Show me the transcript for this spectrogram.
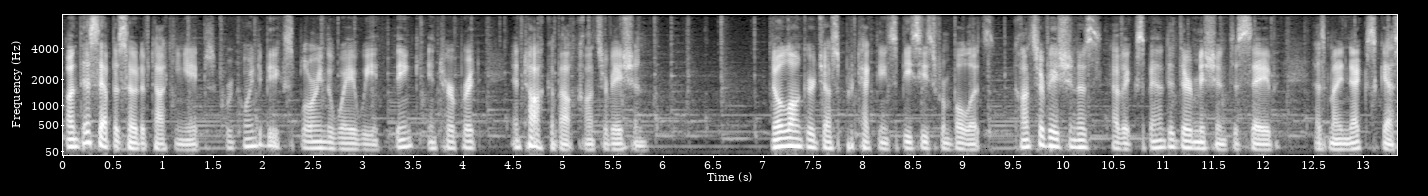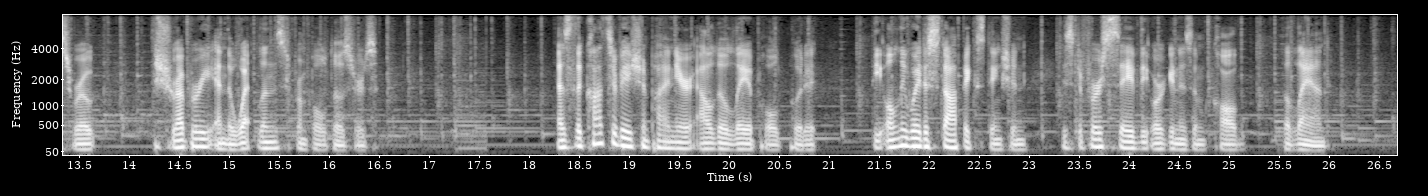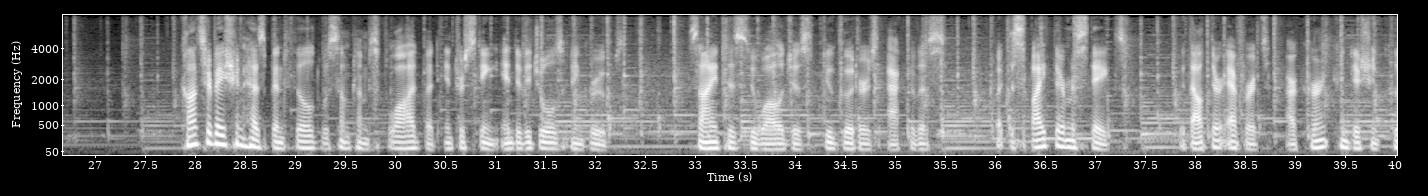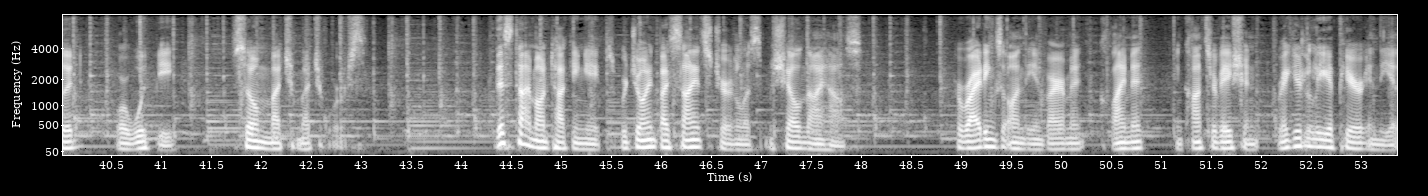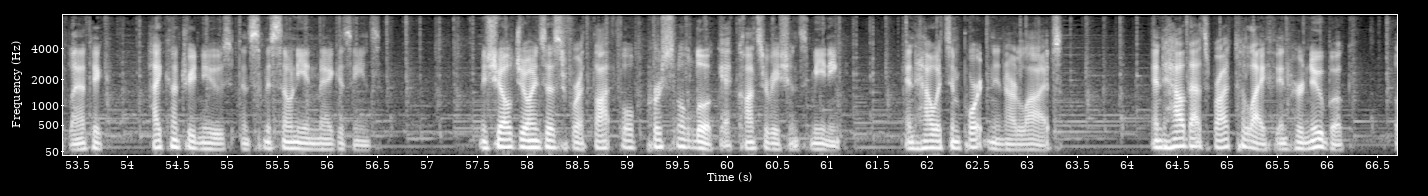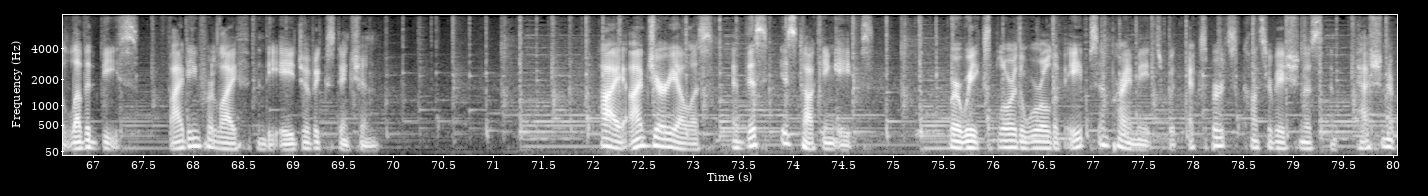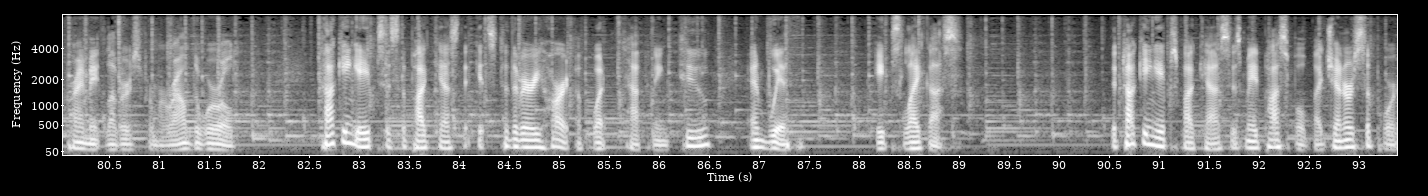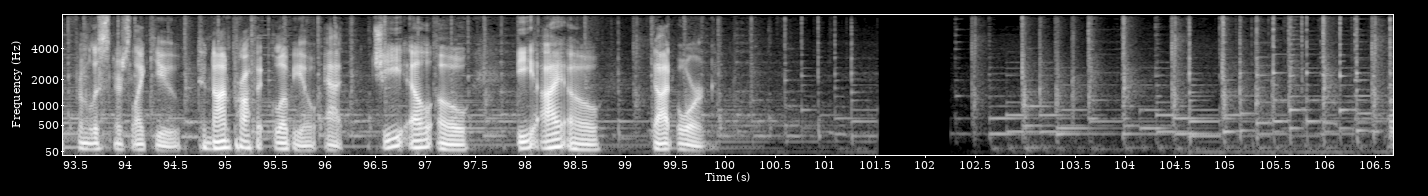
On this episode of Talking Apes, we're going to be exploring the way we think, interpret, and talk about conservation. No longer just protecting species from bullets, conservationists have expanded their mission to save, as my next guest wrote, the shrubbery and the wetlands from bulldozers. As the conservation pioneer Aldo Leopold put it, the only way to stop extinction is to first save the organism called the land. Conservation has been filled with sometimes flawed but interesting individuals and groups scientists, zoologists, do gooders, activists. But despite their mistakes, without their efforts, our current condition could or would be so much, much worse. This time on Talking Apes, we're joined by science journalist Michelle Nijhuis. Her writings on the environment, climate, and conservation regularly appear in the Atlantic, High Country News, and Smithsonian magazines. Michelle joins us for a thoughtful, personal look at conservation's meaning and how it's important in our lives, and how that's brought to life in her new book, Beloved Beasts Fighting for Life in the Age of Extinction. Hi, I'm Jerry Ellis, and this is Talking Apes, where we explore the world of apes and primates with experts, conservationists, and passionate primate lovers from around the world. Talking Apes is the podcast that gets to the very heart of what's happening to and with apes like us. The Talking Apes podcast is made possible by generous support from listeners like you to nonprofit Globio at globio.org.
